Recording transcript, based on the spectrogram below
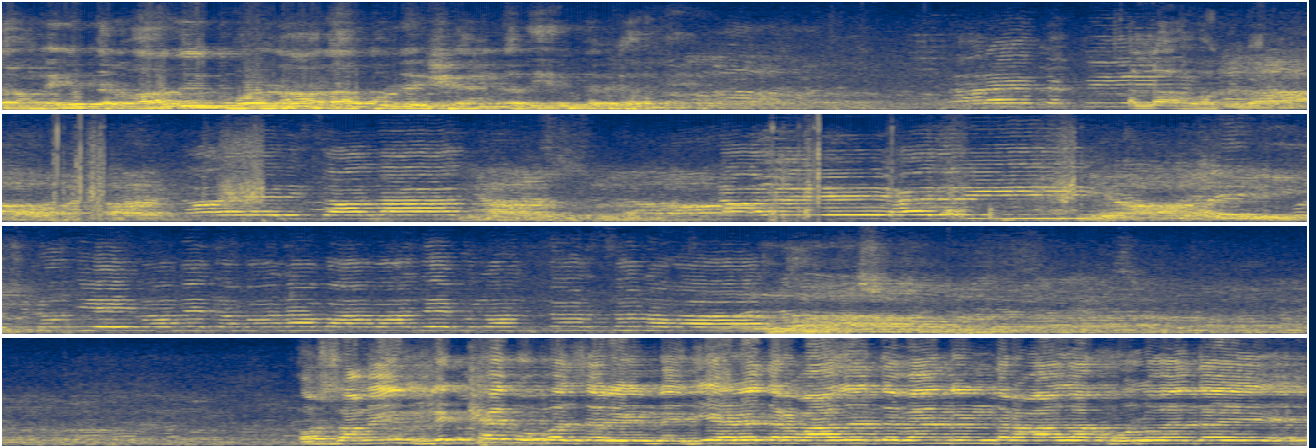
کام ہے، دروازے کھولنا علا کل شہن قدیر کا کام ہے۔ اللہ اکبر۔ نعرہ رسالت، نعرہ حیدری مشنودی امام زمانہ بآواز بلندتر صلوات اور سامین لکھے مفسرین نے جہرے دروازے تے وینن دروازہ کھولوے دے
